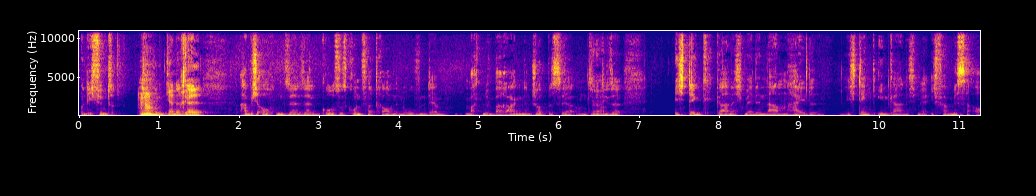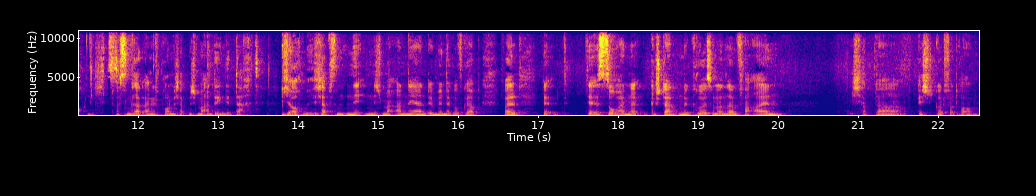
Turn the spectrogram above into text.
Und ich finde, generell habe ich auch ein sehr, sehr großes Grundvertrauen in Ruven. Der macht einen überragenden Job bisher. Und Ja. diese, ich denke gar nicht mehr den Namen Heidel. Ich denke ihn gar nicht mehr. Ich vermisse auch Du nichts. hast ihn gerade angesprochen, ich habe nicht mal an den gedacht. Ich auch nicht. Ich habe es nicht mal annähernd im Hinterkopf gehabt, weil der, der ist so eine gestandene Größe in unserem Verein. Ich habe da echt Gottvertrauen.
